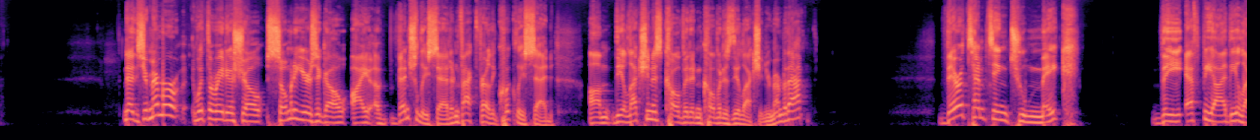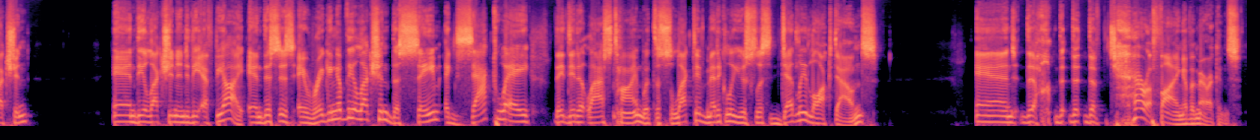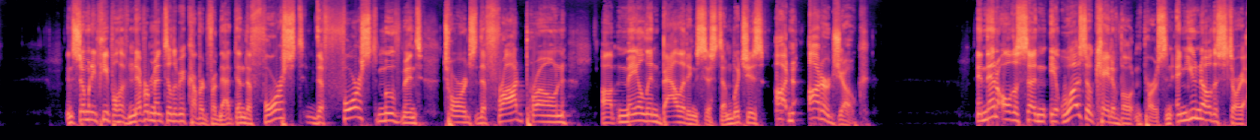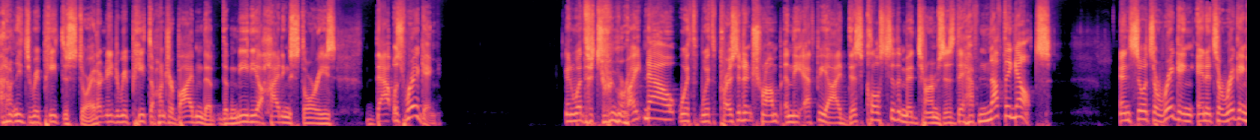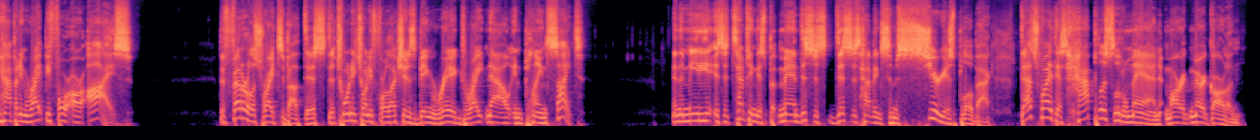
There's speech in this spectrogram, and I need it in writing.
Now, do you remember with the radio show so many years ago? I eventually said, in fact, fairly quickly said, um, the election is COVID and COVID is the election. You remember that? They're attempting to make the FBI the election and the election into the FBI. And this is a rigging of the election the same exact way they did it last time with the selective, medically useless, deadly lockdowns and the, the, the terrifying of Americans. And so many people have never mentally recovered from that. Then the forced, the forced movement towards the fraud prone uh, mail in balloting system, which is an utter joke. And then all of a sudden, it was okay to vote in person. And you know the story. I don't need to repeat the story. I don't need to repeat the Hunter Biden, the, the media hiding stories. That was rigging. And what they're doing right now with, with President Trump and the FBI this close to the midterms is they have nothing else. And so it's a rigging, and it's a rigging happening right before our eyes. The Federalist writes about this. The 2024 election is being rigged right now in plain sight. And the media is attempting this, but man, this is this is having some serious blowback. That's why this hapless little man, Mark, Merrick Garland,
